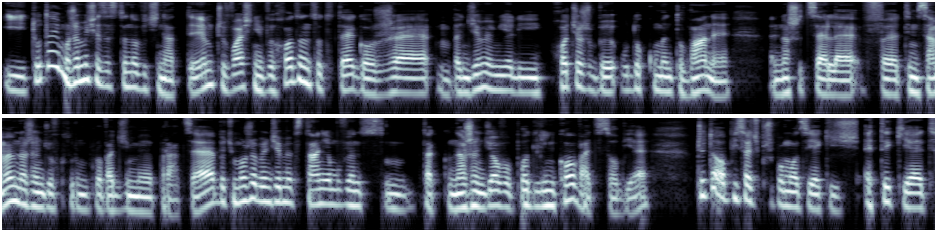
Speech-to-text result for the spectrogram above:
I tutaj możemy się zastanowić nad tym, czy właśnie wychodząc od tego, że będziemy mieli chociażby udokumentowane nasze cele w tym samym narzędziu, w którym prowadzimy pracę, być może będziemy w stanie, mówiąc tak narzędziowo, podlinkować sobie, czy to opisać przy pomocy jakichś etykiet,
